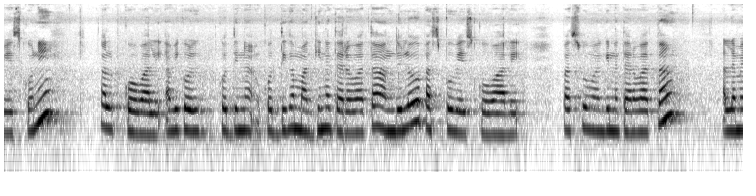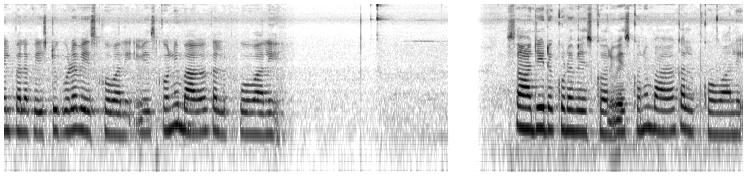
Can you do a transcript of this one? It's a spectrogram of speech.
వేసుకొని కలుపుకోవాలి. అవి కొద్దిన కొద్దిగా మగ్గిన తర్వాత అందులో పసుపు వేసుకోవాలి. పసుపు మగ్గిన తర్వాత అల్లం వెల్లిపాయల పేస్ట్ కూడా వేసుకోవాలి. వేసుకొని బాగా కలుపుకోవాలి. సాజీర కూడా వేసుకోవాలి. వేసుకొని బాగా కలుపుకోవాలి.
